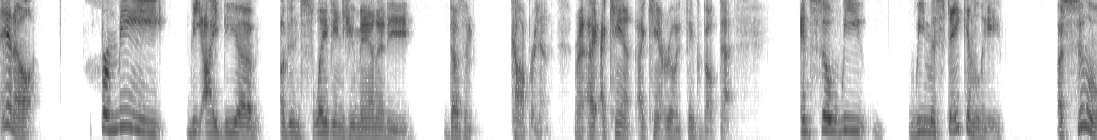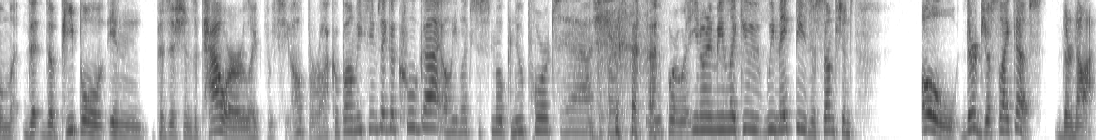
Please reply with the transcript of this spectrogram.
You know, for me, the idea of enslaving humanity doesn't comprehend right I, I can't i can't really think about that and so we we mistakenly assume that the people in positions of power, like we see, oh, Barack Obama, he seems like a cool guy. Oh, he likes to smoke Newports. Yeah, Newport. You know what I mean? Like you, we make these assumptions. Oh, they're just like us. They're not.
